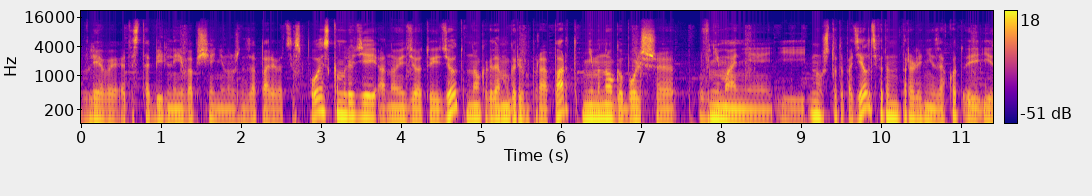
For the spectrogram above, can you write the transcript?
в левый это стабильно и вообще не нужно запариваться с поиском людей, оно идет и идет, но когда мы говорим про апарт, немного больше внимание и ну, что-то поделать в этом направлении, заход, и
